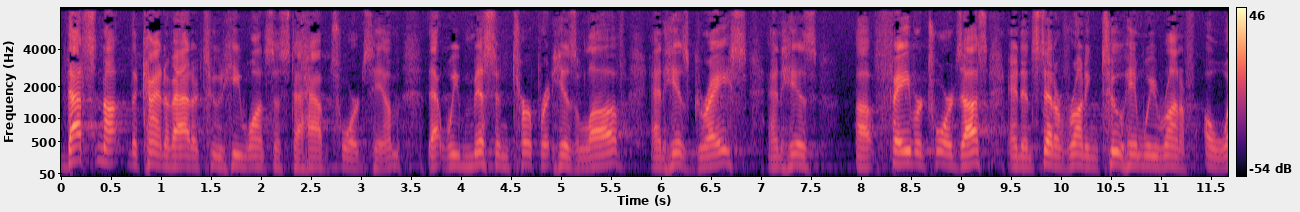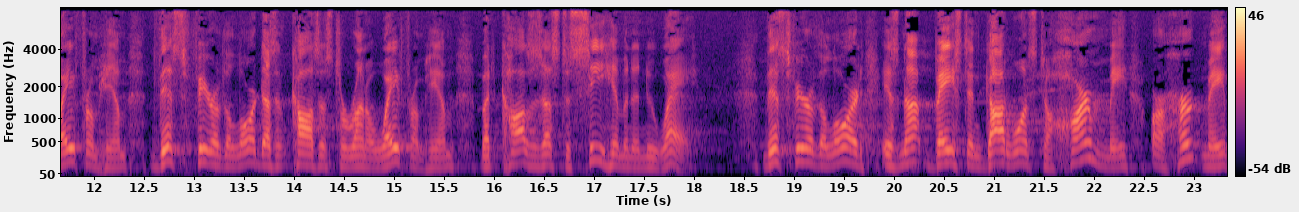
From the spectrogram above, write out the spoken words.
that's not the kind of attitude he wants us to have towards him, that we misinterpret his love and his grace and his uh, favor towards us, and instead of running to Him, we run away from Him. This fear of the Lord doesn't cause us to run away from Him, but causes us to see Him in a new way. This fear of the Lord is not based in God wants to harm me or hurt me,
